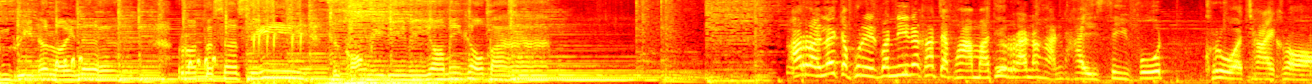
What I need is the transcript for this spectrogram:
คุณรีนอร่อยเลิศรสประเสริฐสีเธอของไม่ดีไม่ยอมไม่เข้าปาก อร่อยเลยกับผลิตวันนี้นะคะ จะพามาที่ร้านอาหารไทยซีฟู้ดครัวชายคลอง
